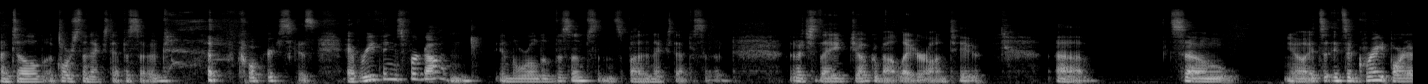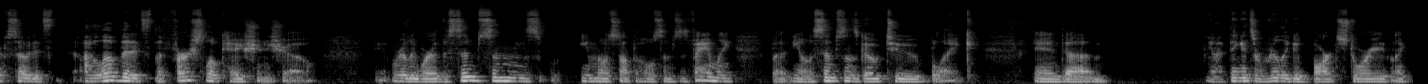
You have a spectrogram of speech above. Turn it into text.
until, of course, the next episode, of course, because everything's forgotten in the world of The Simpsons by the next episode, which they joke about later on, too. Uh, so, you know, it's it's a great Bart episode. It's I love that it's the first location show, really, where The Simpsons, even though it's not the whole Simpsons family, but, you know, The Simpsons go to blank. And, um, you know, I think it's a really good Bart story. Like,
